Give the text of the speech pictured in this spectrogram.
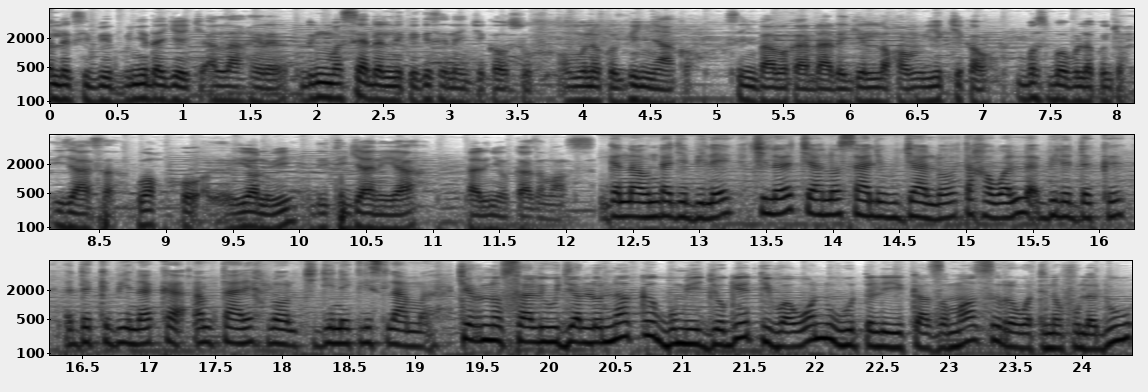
ëllëg si biir bu ñu dajee ci àllaaxira di nga ma seddal ni ko gisee nañ ci kaw suuf mu ne ko giñ naa ko sëñ Babacar daal di jël loxoom yëg ci kaw bés boobu la ko jox ijaasa wax ko yoon wi di Tijaaniya daal di ñëw Casamance. gannaaw ndaje bile ci la Thierno Saliou Diallo taxawal bile dëkk dëkk bi nag am taarix lool ci diine ak lislaam Cerno Saliou Diallo nag bu muy jógee Tivaouane wutali Casamance rawatina Fuladu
